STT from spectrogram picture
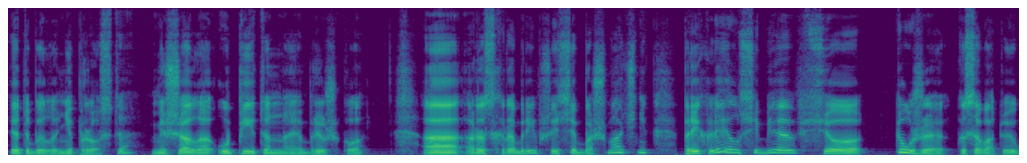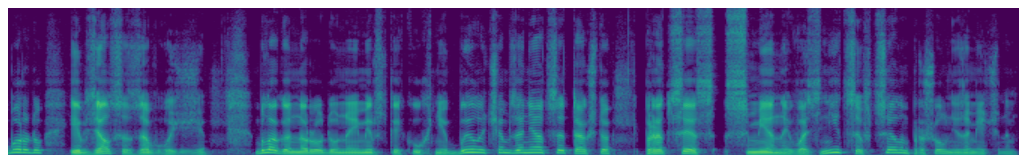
Это было непросто, мешало упитанное брюшко, а расхрабрившийся башмачник приклеил себе все ту же косоватую бороду и взялся за вожжи. Благо народу на эмирской кухне было чем заняться, так что процесс смены возницы в целом прошел незамеченным.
